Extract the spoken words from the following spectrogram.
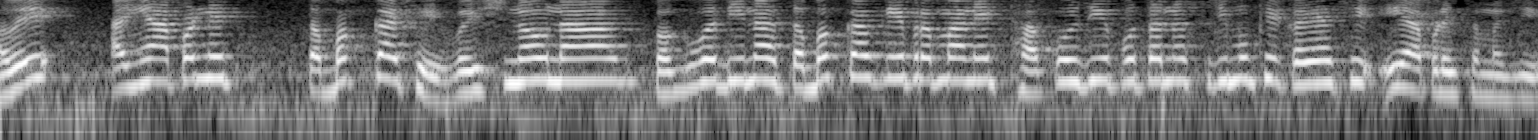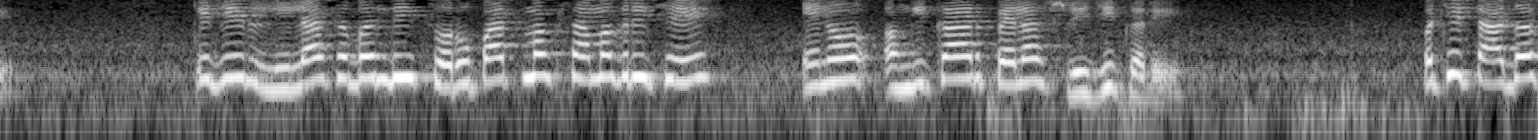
હવે અહીંયા આપણને તબક્કા છે. વૈષ્ણવના, ભગવદીના તબક્કા કે પ્રમાણે ઠાકોરજીએ પોતાના શ્રીમુખે કહ્યા છે એ આપણે સમજીએ. કે જે લીલા સંબંધી સ્વરૂપાત્મક સામગ્રી છે, એનો અંગીકાર પહેલાં શ્રીજી કરે. પછી તાદક,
